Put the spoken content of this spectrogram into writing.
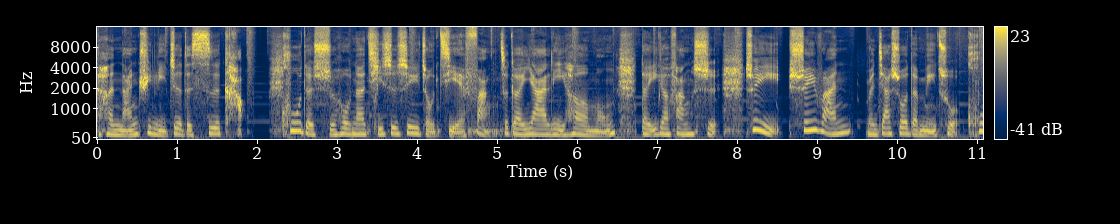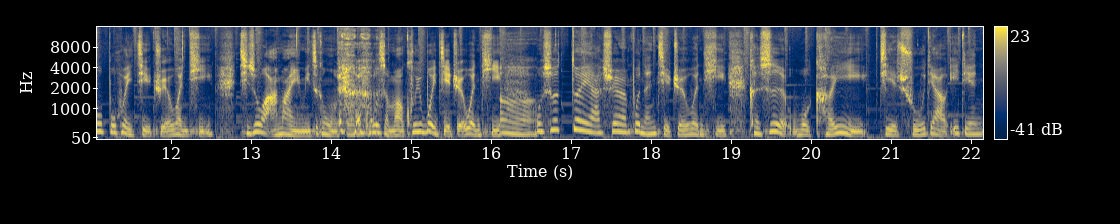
很难去理智的思考。哭的时候呢，其实是一种解放这个压力荷尔蒙的一个方式。所以，虽然人家说的没错，哭不会解决问题，其实我阿妈也每次跟我说：“你哭什么？哭又不会解决问题。”嗯我说对呀、虽然不能解决问题，可是我可以解除掉一点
